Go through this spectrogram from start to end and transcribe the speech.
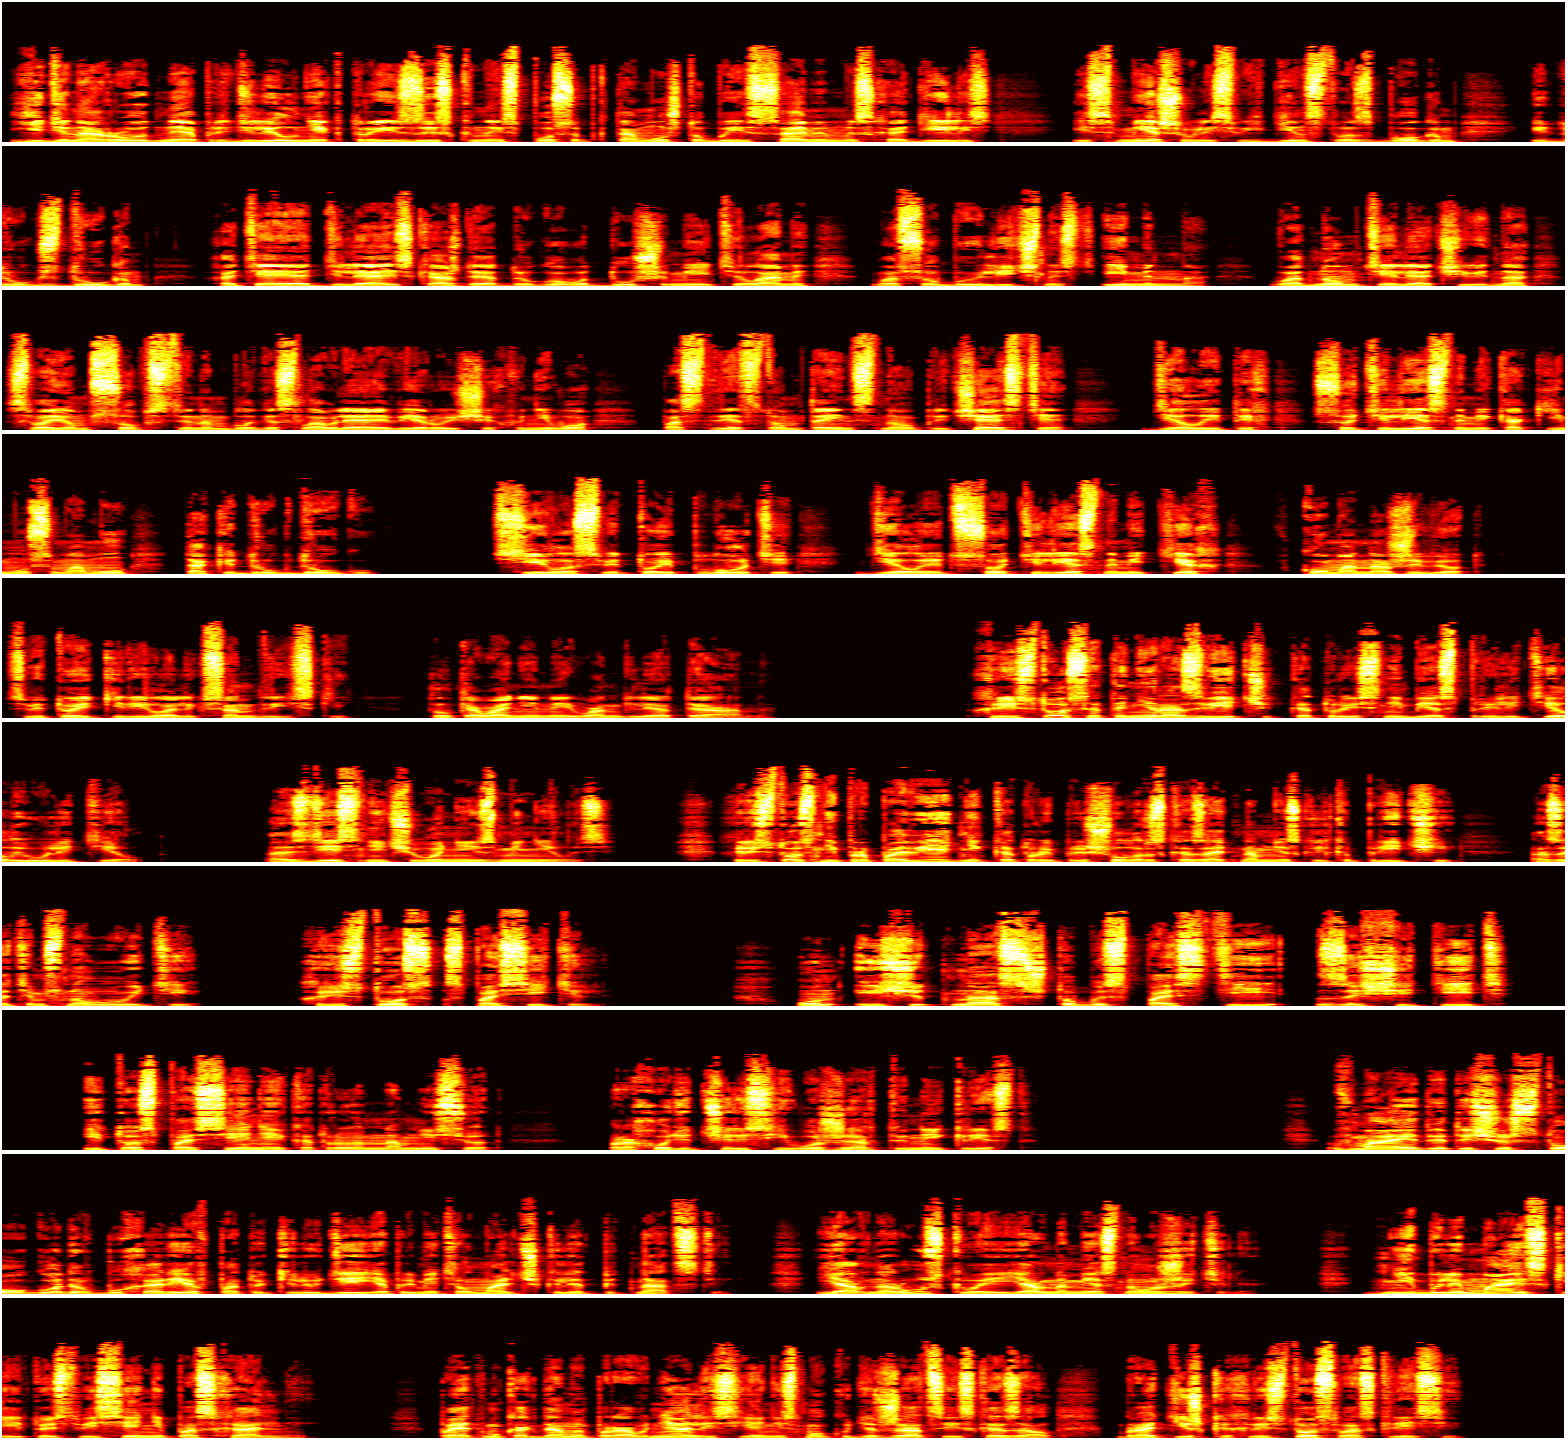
Единородный определил некоторый изысканный способ к тому, чтобы и сами мы сходились – и смешивались в единство с Богом и друг с другом, хотя и отделяясь каждый от другого душами и телами в особую личность, именно в одном теле, очевидно, своем собственном, благословляя верующих в него посредством таинственного причастия, делает их сотелесными как ему самому, так и друг другу. Сила святой плоти делает сотелесными тех, в ком она живет. Святой Кирилл Александрийский. Толкование на Евангелие от Иоанна. Христос — это не разведчик, который с небес прилетел и улетел. А здесь ничего не изменилось. Христос не проповедник, который пришел рассказать нам несколько притчей, а затем снова уйти. Христос — Спаситель. Он ищет нас, чтобы спасти, защитить, и то спасение, которое Он нам несет, проходит через Его жертвенный крест. В мае 2006 года в Бухаре в потоке людей я приметил мальчика лет 15, явно русского и явно местного жителя. Дни были майские, то есть весенне-пасхальные. Поэтому, когда мы поравнялись, я не смог удержаться и сказал «Братишка, Христос воскресе!»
